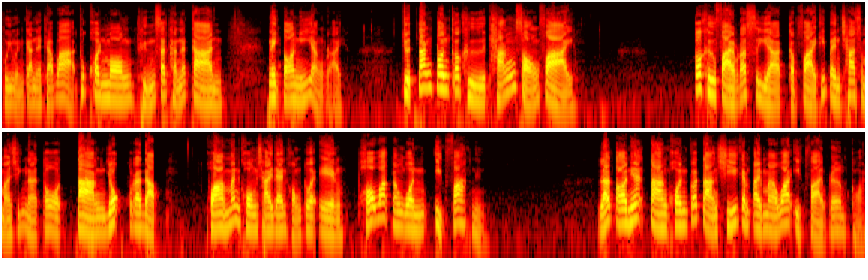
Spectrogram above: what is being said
คุยเหมือนกันนะครับว่าทุกคนมองถึงสถานการณ์ในตอนนี้อย่างไร จุดตั้งต้นก็คือทั้งสองฝ่าย ก็คือฝ่ายรัสเซียกับฝ่ายที่เป็นชาติสมาชิกนาโตต่างยกระดับความมั่นคงชายแดนของตัวเอง เพราะว่ากังวลอีกฝากหนึ่ง แล้วตอนนี้ต่างคนก็ต่างชี้กันไปมาว่าอีกฝ่ายเริ่มก่อน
